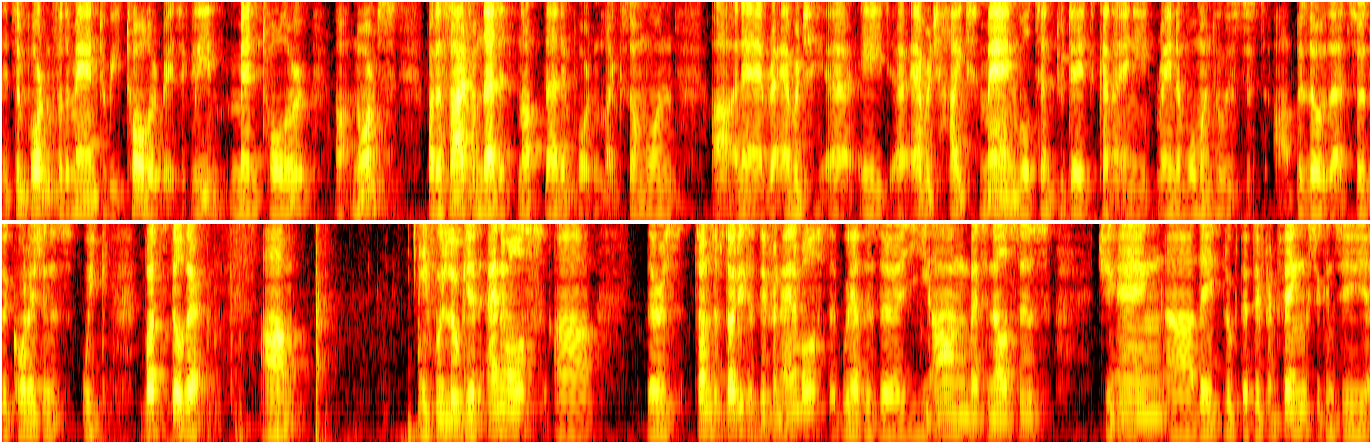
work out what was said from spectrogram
it's important for the man to be taller, basically, men taller uh, norms. But aside from that, it's not that important. Like someone uh, an average uh, age, uh, average height man will tend to date kind of any random woman who is just uh, below that. So the correlation is weak, but still there. Um, if we look at animals, uh, there's tons of studies of different animals. We have this uh, Yang meta-analysis, Jiang. They looked at different things. You can see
